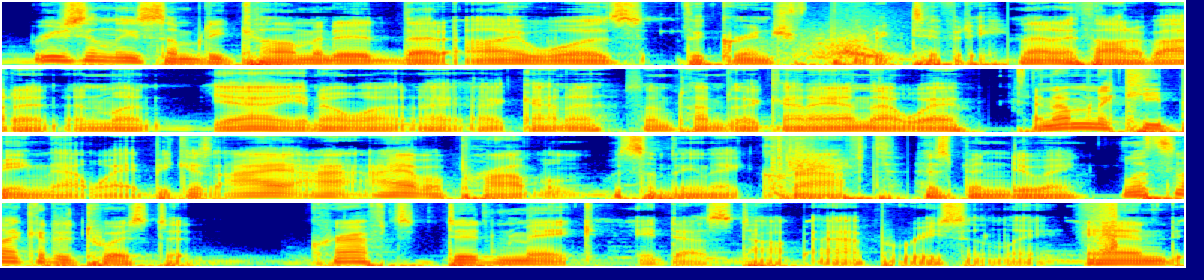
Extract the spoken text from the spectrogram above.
Recently, somebody commented that I was the Grinch of productivity. And then I thought about it and went, yeah, you know what? I, I kind of, sometimes I kind of am that way. And I'm going to keep being that way because I, I, I have a problem with something that Craft has been doing. Let's not get it twisted. Craft did make a desktop app recently and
